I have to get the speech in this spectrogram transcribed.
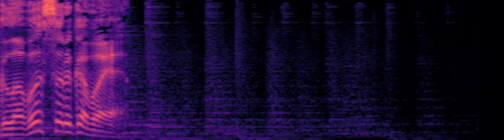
Глава сороковая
